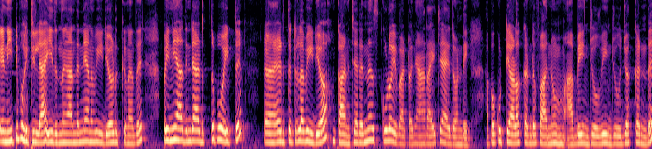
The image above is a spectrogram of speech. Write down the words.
എണീറ്റ് പോയിട്ടില്ല. ഇരുന്ന് കണ്ട് തന്നെയാണ് വീഡിയോ എടുക്കുന്നത് അപ്പോൾ ഇനി അതിന്റെ അടുത്ത് പോയിട്ട് എടുത്തിട്ടുള്ള വീഡിയോ കാണിച്ചു തരാം. ഇന്ന് സ്കൂൾ ഒഴിവാട്ടോ. ഞായറാഴ്ച ആയതുകൊണ്ടേ. അപ്പോൾ കുട്ടികളൊക്കെ ഉണ്ട്. ഫനും അബിയും ജൂവിൻ ജൂജും ഒക്കെ ഉണ്ട്.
